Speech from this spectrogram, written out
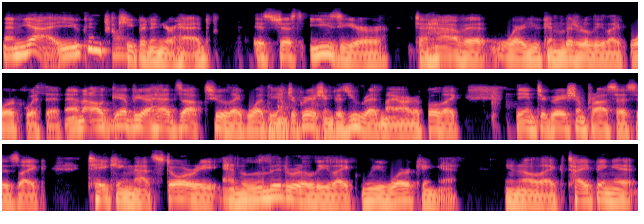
And yeah, you can keep it in your head. It's just easier to have it where you can literally like work with it. And I'll give you a heads up too, like what the integration, because you read my article, like the integration process is like taking that story and literally like reworking it you know, like typing it,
